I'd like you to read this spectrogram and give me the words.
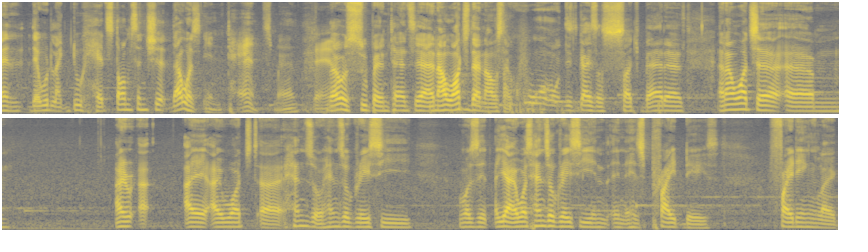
And they would like do head stomps and shit. That was intense, man. Damn. That was super intense. Yeah. And I watched that and I was like, whoa, these guys are such badass. And I watched, uh, um, I, I, I watched uh, Henzo, Renzo Gracie. Was it? Yeah, it was Renzo Gracie in, in his Pride days, fighting like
